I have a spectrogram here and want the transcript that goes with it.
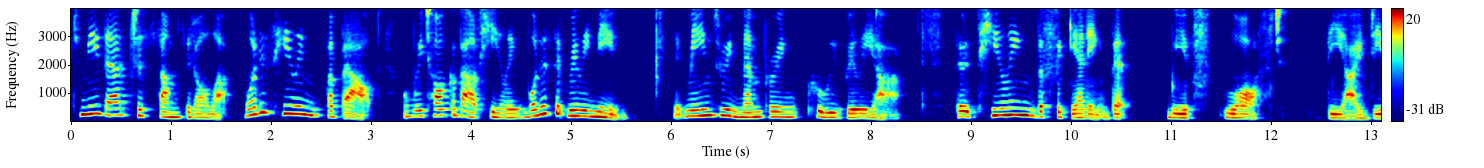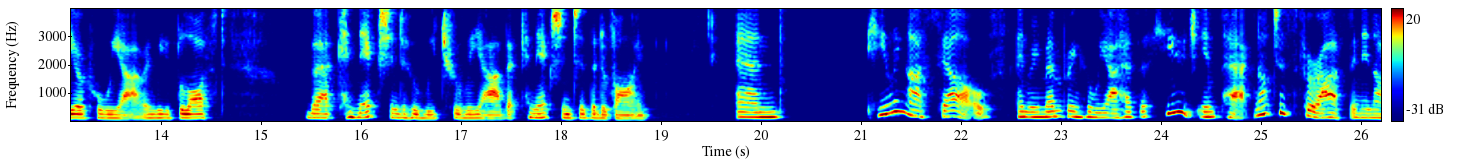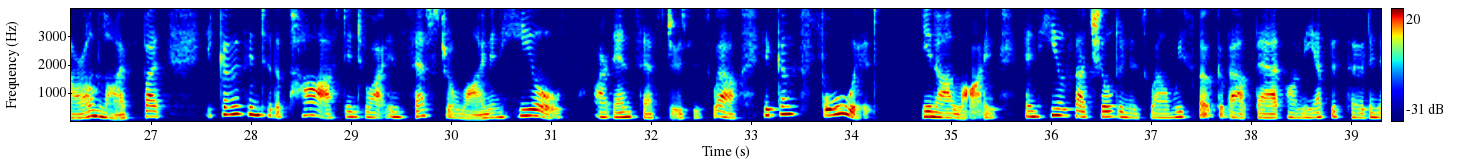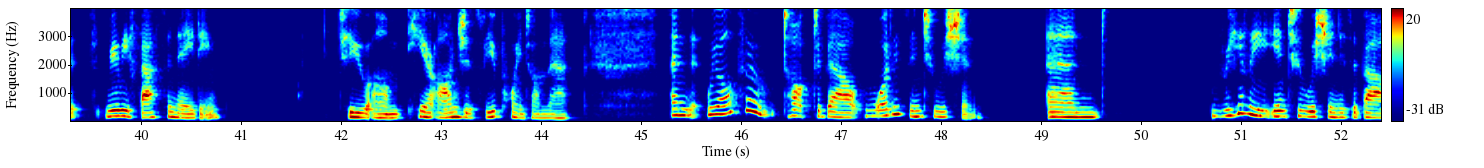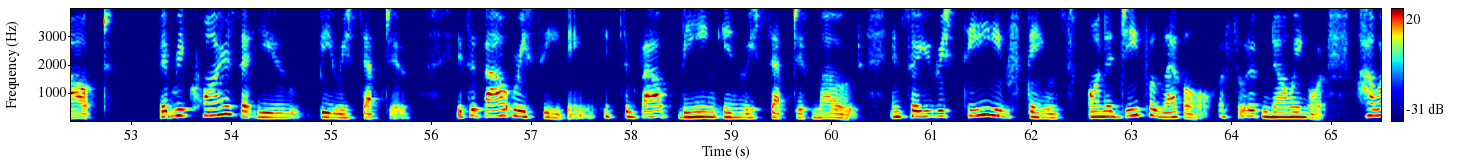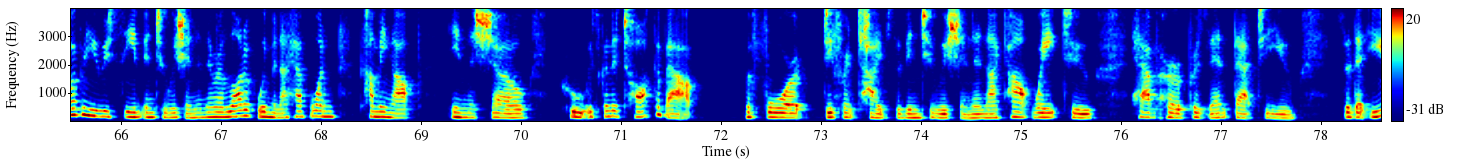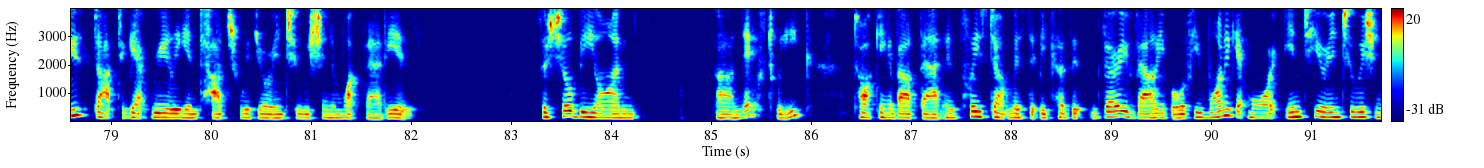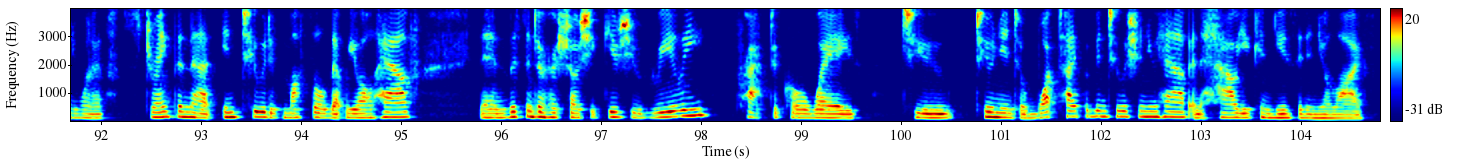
To me, that just sums it all up. What is healing about? When we talk about healing, what does it really mean? It means remembering who we really are. So it's healing the forgetting that we've lost the idea of who we are and we've lost that connection to who we truly are, that connection to the divine. And healing ourselves and remembering who we are has a huge impact, not just for us and in our own lives, but it goes into the past, into our ancestral line, and heals our ancestors as well. It goes forward in our line and heals our children as well. And we spoke about that on the episode, and it's really fascinating to um, hear Ange's viewpoint on that. And we also talked about what is intuition. And really, intuition is about, it requires that you be receptive it's about receiving, it's about being in receptive mode. And so you receive things on a deeper level, a sort of knowing, or however you receive intuition. And there are a lot of women, I have one coming up in the show who is going to talk about the four different types of intuition. And I can't wait to have her present that to you so that you start to get really in touch with your intuition and what that is. So she'll be on uh, next week talking about that. And please don't miss it because it's very valuable. If you want to get more into your intuition, you want to strengthen that intuitive muscle that we all have, then listen to her show. She gives you really practical ways to tune into what type of intuition you have and how you can use it in your life.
